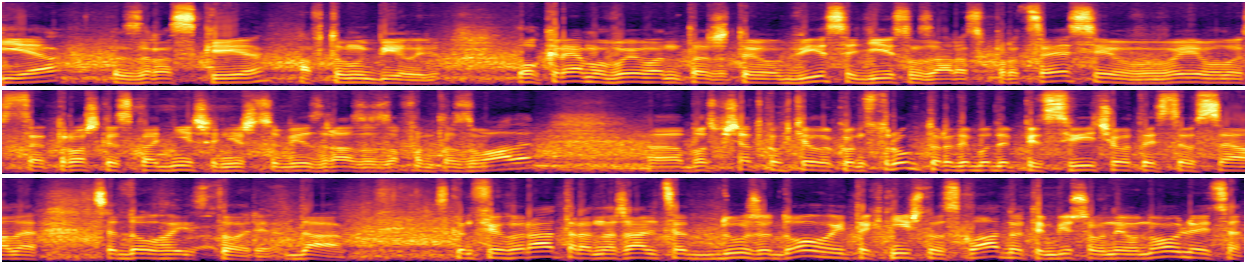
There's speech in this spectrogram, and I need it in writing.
є зразки автомобілів. Окремо вивантажити обвіси дійсно зараз в процесі. Виявилось це трошки складніше, ніж собі зразу зафантазували. Е, Бо спочатку хотіли конструктор, де буде підсвічуватись це все, але це довга історія. Да. З конфігуратора, на жаль, це дуже довго і технічно складно, тим більше вони оновлюються.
